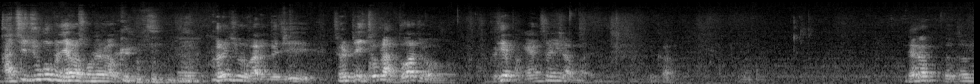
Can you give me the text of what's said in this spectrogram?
같이 죽으면 얘가 손해라고. 그런 식으로 가는 거지. 절대 이쪽을 안 도와줘. 그게 방향성이란 말이야. 그러니까 내가 어떤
